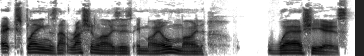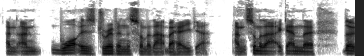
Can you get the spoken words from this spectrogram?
explains, that rationalizes in my own mind where she is and, and what has driven some of that behavior. And some of that, again, the, the,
